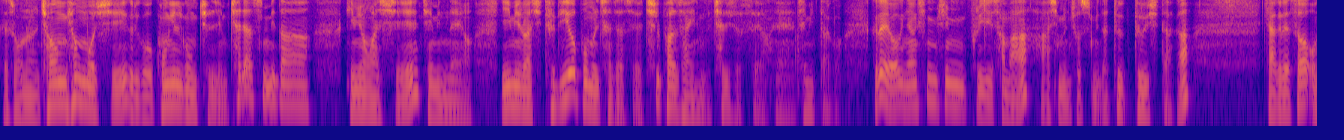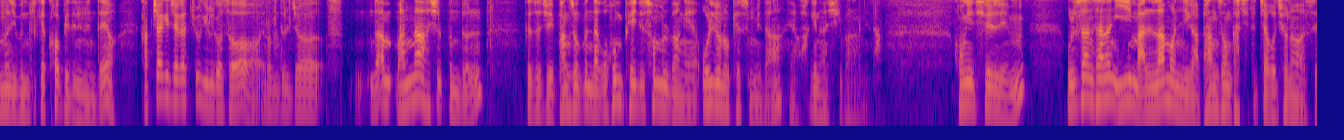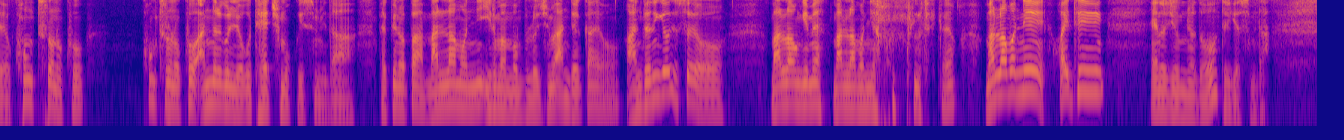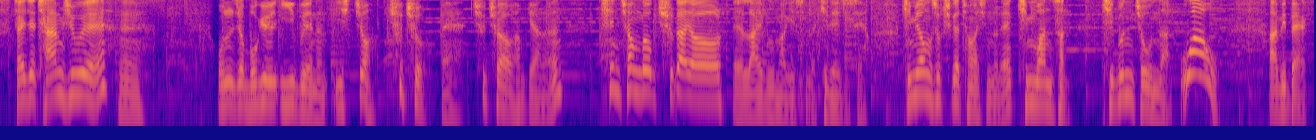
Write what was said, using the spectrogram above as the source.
그래서 오늘 정형모 씨 그리고 0107님 찾았습니다. 김용화 씨 재밌네요. 이민화 씨 드디어 봄을 찾았어요. 7842님도 찾으셨어요. 예, 재밌다고. 그래요. 그냥 심심풀이 삼아 하시면 좋습니다. 드, 들으시다가. 자, 그래서 오늘 이분들께 커피 드리는데요. 갑자기 제가 쭉 읽어서 여러분들 저, 나 맞나 하실 분들 그래서 저희 방송 끝나고 홈페이지 선물방에 올려놓겠습니다. 예, 확인하시기 바랍니다. 0271님, 울산 사는 이 말람 언니가 방송 같이 듣자고 전화 왔어요. 콩 틀어놓고, 콩 틀어놓고 안 늙으려고 대추 먹고 있습니다. 백빈 오빠, 말람 언니 이름 한번 불러주시면 안 될까요? 안 되는 게 어딨어요. 말 나온 김에 말람 언니 한번 불러드릴까요? 말람 언니, 화이팅! 에너지 음료도 드리겠습니다. 자, 이제 잠시 후에, 예, 오늘 저 목요일 2부에는 이시죠? 추추. 예, 추추와 함께하는 신청곡 추가열 예, 라이브 음악이 있습니다. 기대해 주세요. 김영숙 씨가 청하신 노래 김완선 기분 좋은 날. 와우! Back.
